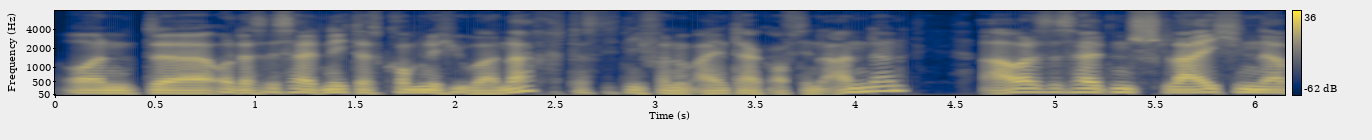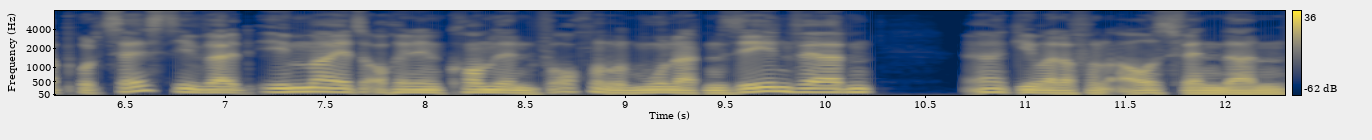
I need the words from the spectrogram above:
Und, äh, und das ist halt nicht, das kommt nicht über Nacht, das ist nicht von einem einen Tag auf den anderen, aber das ist halt ein schleichender Prozess, den wir halt immer jetzt auch in den kommenden Wochen und Monaten sehen werden. Ja, gehen wir davon aus, wenn dann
